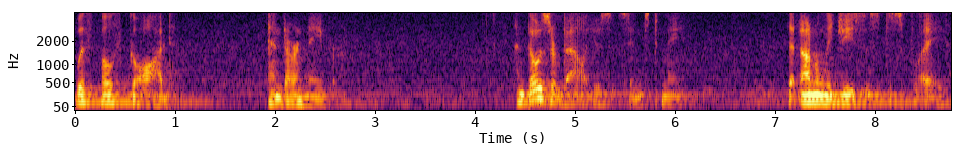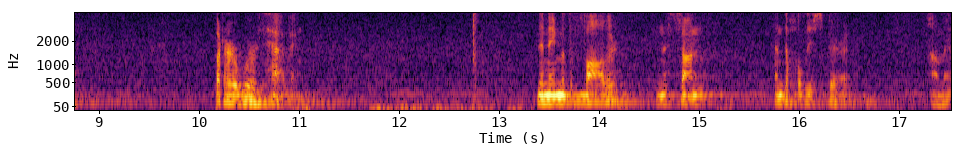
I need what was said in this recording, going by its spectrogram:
with both God and our neighbor. And those are values, it seems to me, that not only Jesus displayed, but are worth having. In the name of the Father, and the Son, and the Holy Spirit. Amen.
